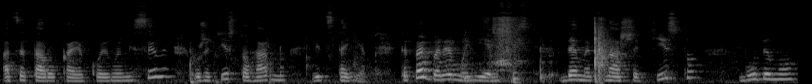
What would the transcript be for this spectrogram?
А це та рука, якою ми місили, вже тісто гарно відстає. Тепер беремо ємкість, де ми наше тісто будемо,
